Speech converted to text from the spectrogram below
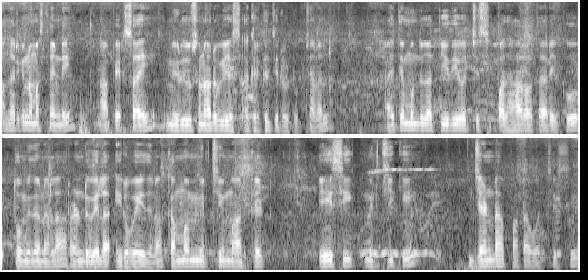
అందరికీ నమస్తే అండి. నా పేరు సాయి. మీరు చూస్తున్నారు విఎస్ అగ్రికల్చర్ యూట్యూబ్ ఛానల్ అయితే ముందుగా తేదీ వచ్చేసి పదహారవ తారీఖు తొమ్మిదో నెల రెండు వేల ఇరవై ఐదున ఖమ్మం మిర్చి మార్కెట్ ఏసీ మిర్చికి జెండా పట వచ్చేసి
